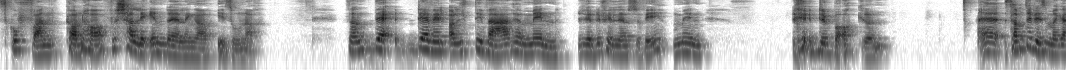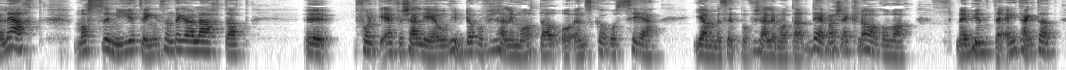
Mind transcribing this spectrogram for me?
skuffen kan ha forskjellige inndelinger i soner. Sånn, det, det, vil alltid være min ryddefilosofi, min ryddebakgrunn. Eh, samtidig som jeg har lært masse nye ting. Sånn, Jeg har lært at eh, folk er forskjellige og rydder på forskjellige måter og ønsker å se hjemmet sitt på forskjellige måter. Det var ikke jeg klar over når jeg begynte. Jeg tenkte at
